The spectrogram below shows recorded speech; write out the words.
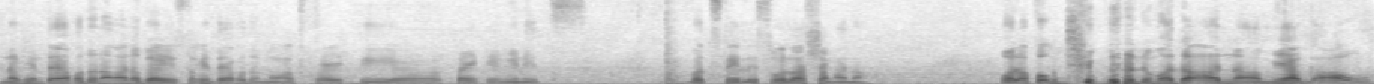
naghintay ako doon ng ano guys. Naghintay ako doon mga 30 uh, 30 minutes. But still is wala siyang ano. Wala pong jeep na dumadaan na Miagao.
